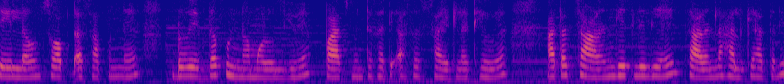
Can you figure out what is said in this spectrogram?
तेल लावून सॉफ्ट असं आपण डो एकदा पुन्हा मळून घेऊया. पाच मिनटासाठी असं साईडला ठेवूया. आता चाळण घेतलेली आहे. चाळणला हलक्या हाताने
